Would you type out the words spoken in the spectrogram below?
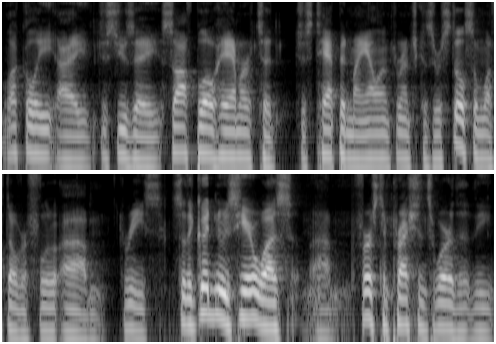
Luckily, I just use a soft blow hammer to just tap in my Allen wrench because there was still some leftover flu um, grease. So the good news here was, um, first impressions were that the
